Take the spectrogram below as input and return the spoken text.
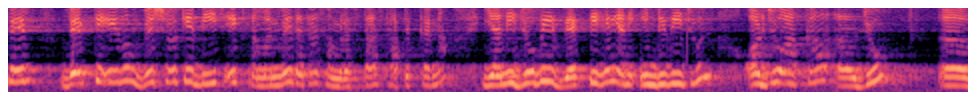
फिर व्यक्ति एवं विश्व के बीच एक समन्वय तथा समरसता स्थापित करना, यानी जो भी व्यक्ति है, यानी इंडिविजुअल और जो आपका जो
